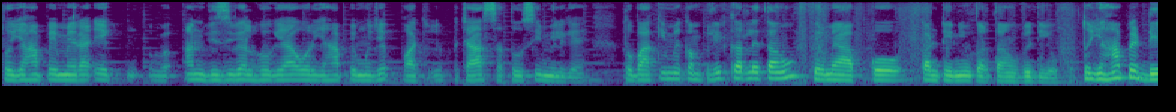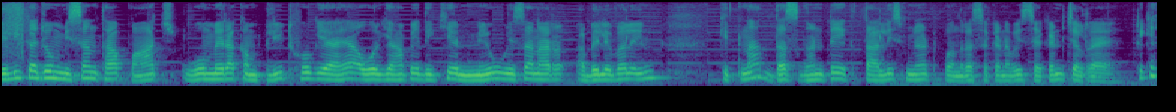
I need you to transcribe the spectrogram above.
तो यहाँ पे मेरा एक अनविजिबल हो गया और यहाँ पे मुझे पचास सतोसी मिल गए। तो बाकी मैं कंप्लीट कर लेता हूँ, फिर मैं आपको कंटिन्यू करता हूँ वीडियो तो यहाँ पे डेली का जो मिशन था, पाँच, वो मेरा कंप्लीट हो गया है और यहाँ पे देखिए new mission are available in कितना दस घंटे इकतालीस मिनट पंद्रह सेकंड अभी सेकंड चल रहा है, ठीक है?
